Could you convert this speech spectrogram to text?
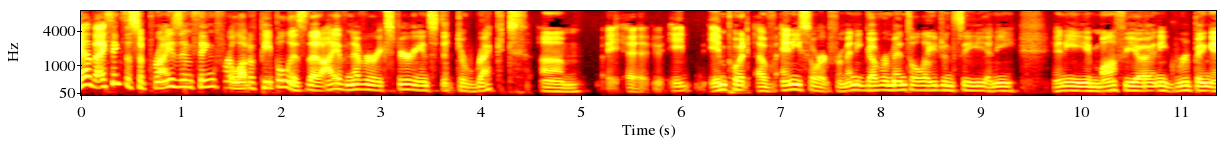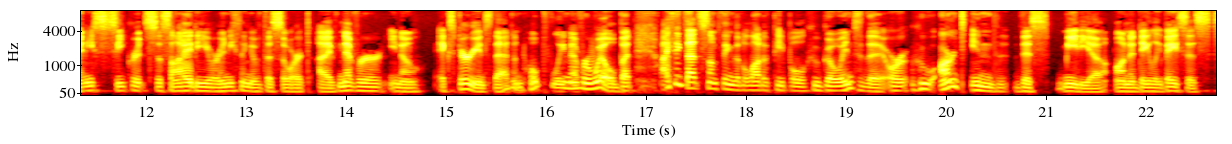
Yeah, I think the surprising thing for a lot of people is that I have never experienced a direct um, a, a input of any sort from any governmental agency, any any mafia, any grouping, any secret society, or anything of the sort. I've never, you know, experienced that, and hopefully never will. But I think that's something that a lot of people who go into the or who aren't in this media on a daily basis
